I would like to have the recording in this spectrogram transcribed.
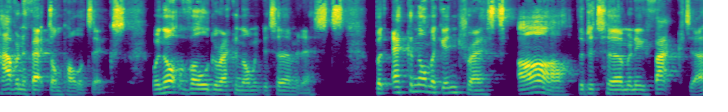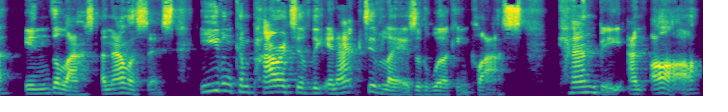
have an effect on politics. We're not vulgar economic determinists, but economic interests are the determining factor in the last analysis. Even comparatively inactive layers of the working class can be and are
